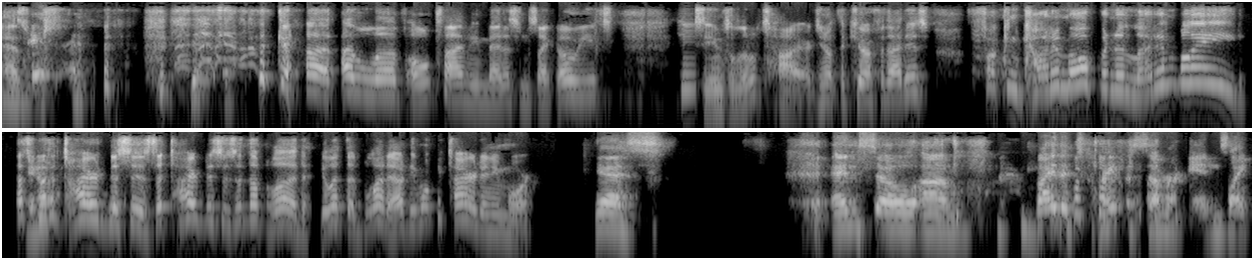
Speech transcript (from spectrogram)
As God, I love old timey medicine. It's like, oh, he's he seems a little tired. You know what the cure for that is? Fucking cut him open and let him bleed. That's You where know- the tiredness is. The tiredness is in the blood. You let the blood out, he won't be tired anymore. Yes. And so um, by the time the summer ends, like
